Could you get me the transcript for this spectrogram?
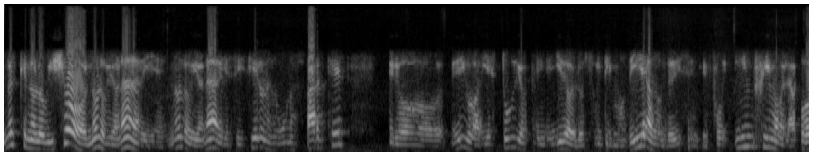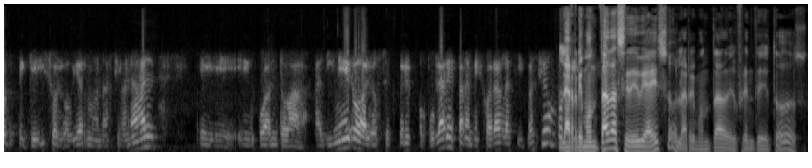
no es que no lo vi yo, no lo vio nadie, no lo vio nadie. Se hicieron algunos parches pero te digo, hay estudios que he leído de los últimos días donde dicen que fue ínfimo el aporte que hizo el gobierno nacional eh, en cuanto a, dinero a los sectores populares para mejorar la situación. ¿La remontada se debe a eso, la remontada del Frente de Todos?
